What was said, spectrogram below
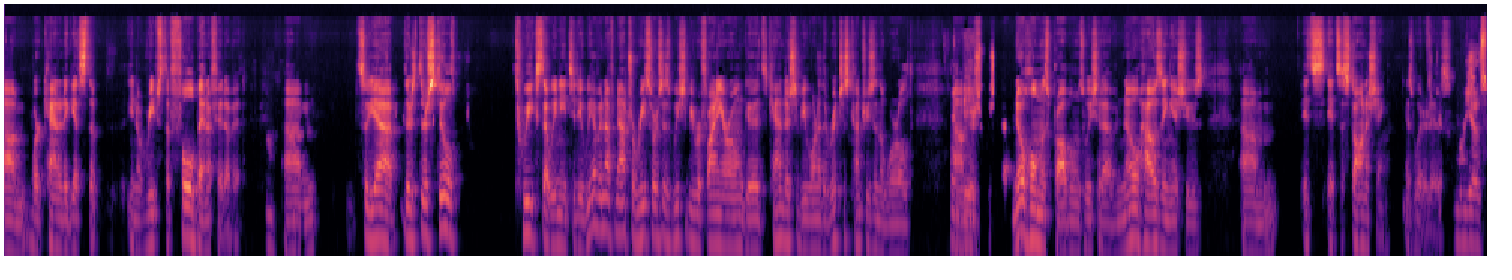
um, where Canada gets the you know reaps the full benefit of it. Hmm. Um, so yeah, there's there's still tweaks that we need to do. We have enough natural resources. We should be refining our own goods. Canada should be one of the richest countries in the world. Um, there's no homeless problems. We should have no housing issues. Um, it's it's astonishing, is what it is. It really is.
